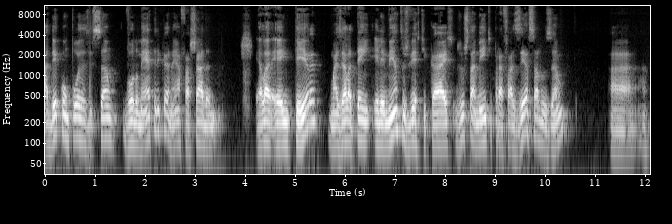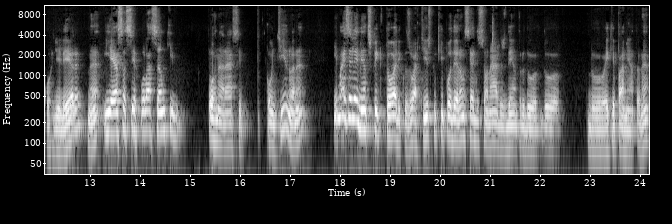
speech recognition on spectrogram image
a decomposição volumétrica, né? a fachada ela é inteira, mas ela tem elementos verticais justamente para fazer essa alusão à, à cordilheira, né? e essa circulação que tornará-se contínua, né? e mais elementos pictóricos ou artísticos que poderão ser adicionados dentro do, do, do equipamento. Né?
